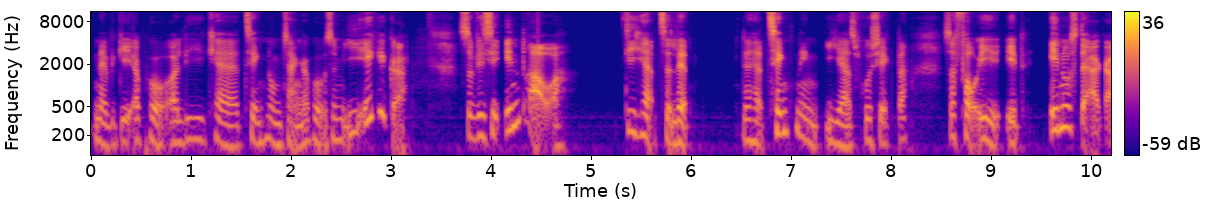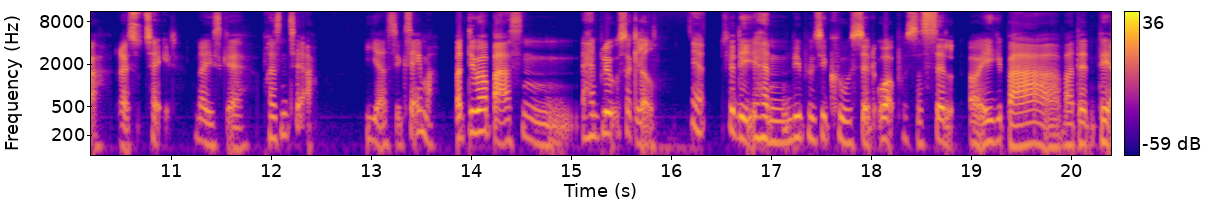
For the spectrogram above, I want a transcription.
navigerer på, og lige kan tænke nogle tanker på, som I ikke gør. Så hvis I inddrager de her talent, den her tænkning i jeres projekter, så får I et endnu stærkere resultat, når I skal præsentere i jeres eksamener. Og det var bare sådan, han blev så glad. Ja. Fordi han lige pludselig kunne sætte ord på sig selv, og ikke bare var den der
